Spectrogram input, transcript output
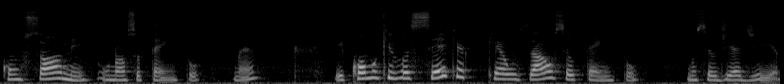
consome o nosso tempo, né? E como que você quer, quer usar o seu tempo no seu dia a dia.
